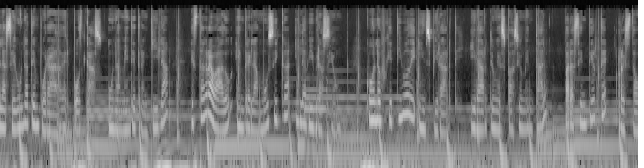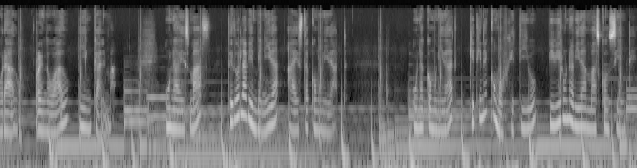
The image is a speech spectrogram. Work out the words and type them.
La segunda temporada del podcast Una mente tranquila está grabado entre la música y la vibración con el objetivo de inspirarte y darte un espacio mental para sentirte restaurado, renovado y en calma. Una vez más, te doy la bienvenida a esta comunidad. Una comunidad que tiene como objetivo vivir una vida más consciente,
